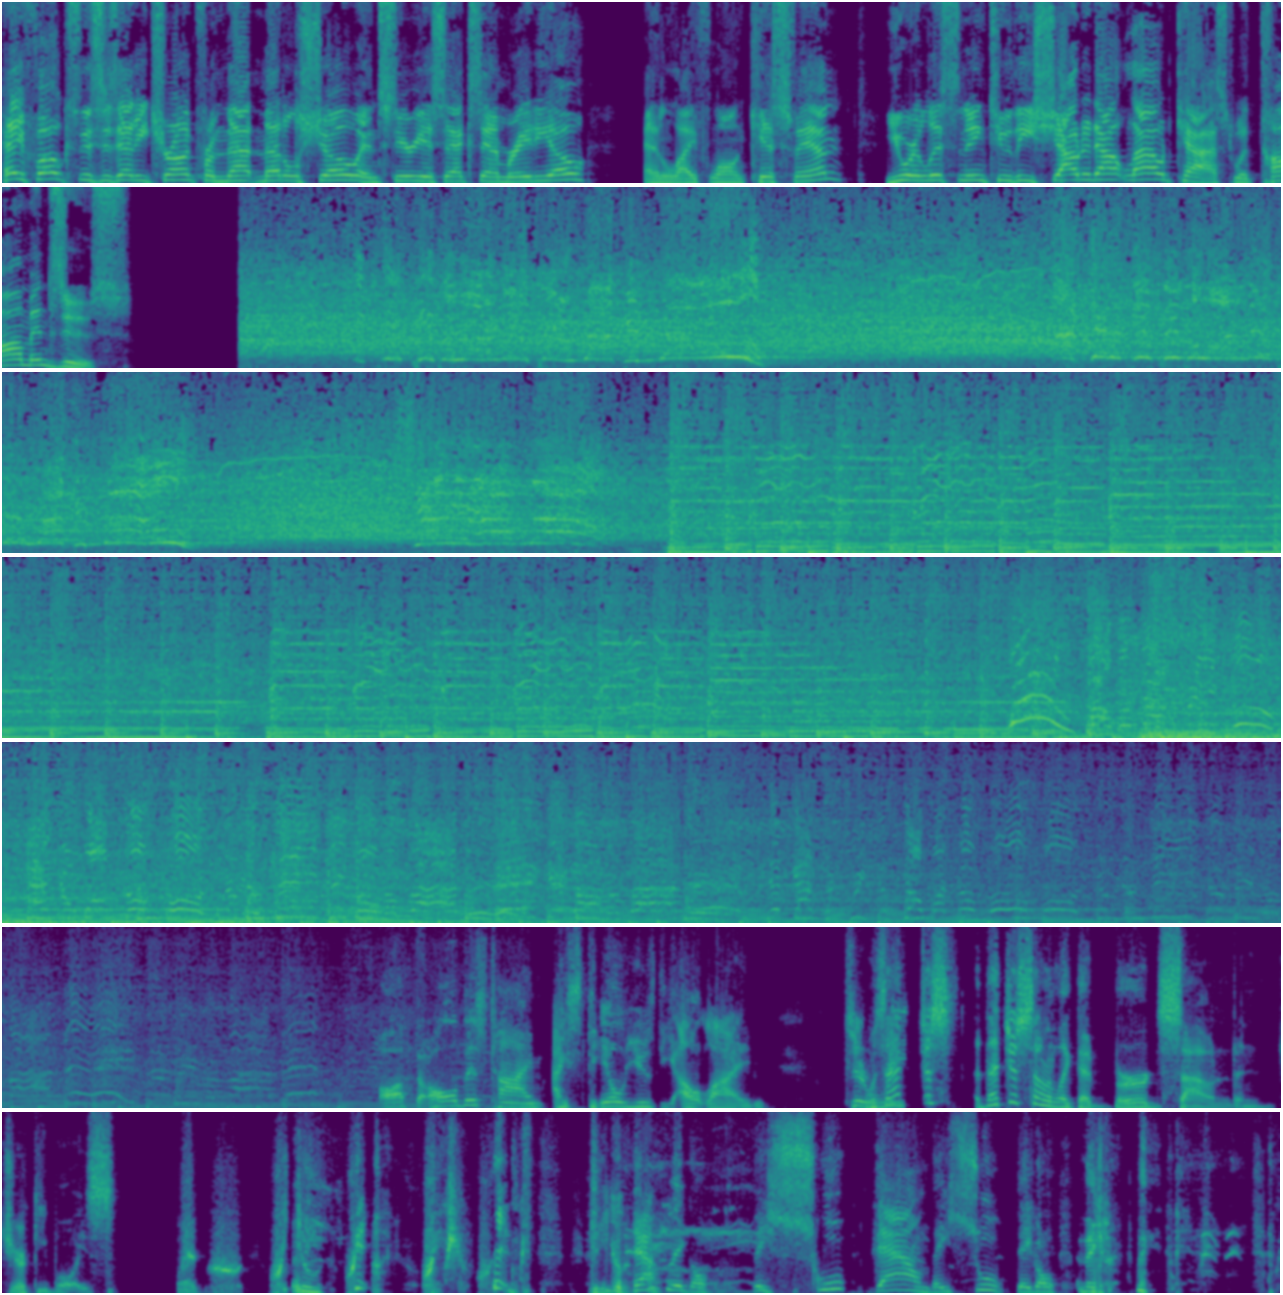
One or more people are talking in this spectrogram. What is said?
Hey, folks, this is Eddie Trunk from That Metal Show and Sirius XM Radio and lifelong Kiss fan. You are listening to the Shout It Out Loud cast with Tom and Zeus. After all this time, I still use the outline to Was re- that just that just sounded like that bird sound and Jerky Boys? they go down, they go, they swoop down, they swoop, they go, And they,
